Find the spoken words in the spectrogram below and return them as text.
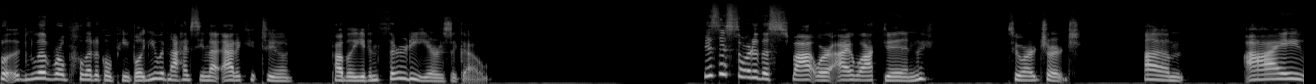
liberal political people. You would not have seen that attitude probably even 30 years ago. This is sort of the spot where I walked in to our church. Um, I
